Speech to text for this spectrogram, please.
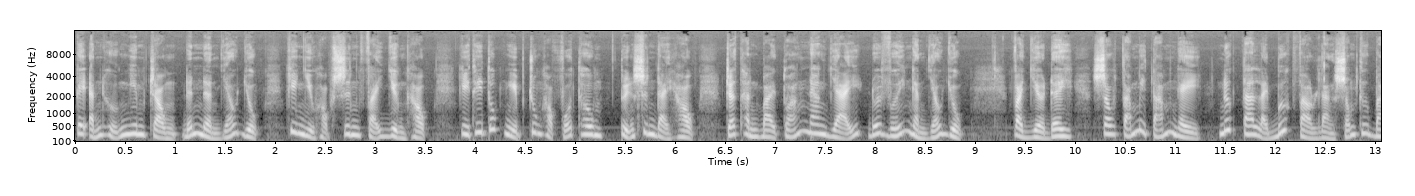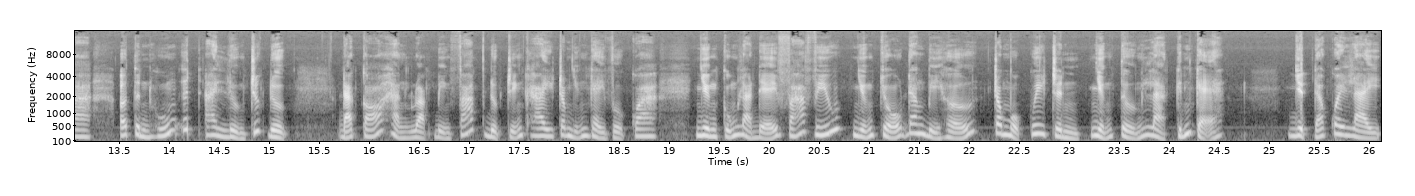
gây ảnh hưởng nghiêm trọng đến nền giáo dục khi nhiều học sinh phải dừng học, kỳ thi tốt nghiệp trung học phổ thông, tuyển sinh đại học trở thành bài toán nan giải đối với ngành giáo dục. Và giờ đây, sau 88 ngày, nước ta lại bước vào làn sóng thứ ba ở tình huống ít ai lường trước được. Đã có hàng loạt biện pháp được triển khai trong những ngày vừa qua, nhưng cũng là để vá víu những chỗ đang bị hở trong một quy trình những tưởng là kín kẽ. Dịch đã quay lại,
